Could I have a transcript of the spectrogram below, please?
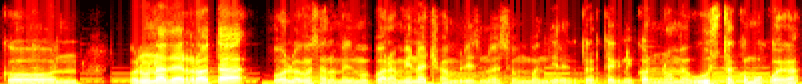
con, con una derrota. Volvemos a lo mismo. Para mí Nacho Ambriz no es un buen director técnico. No me gusta cómo juega.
